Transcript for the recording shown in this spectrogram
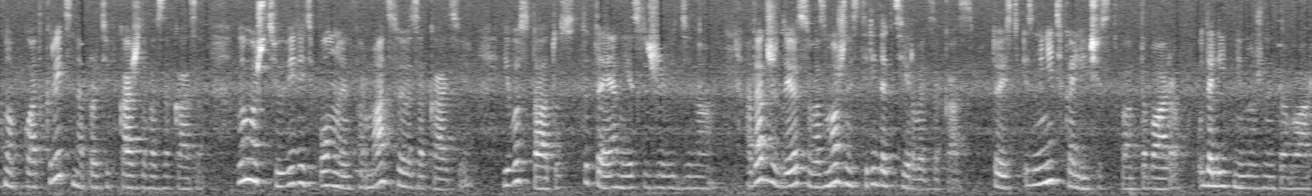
кнопку «Открыть» напротив каждого заказа вы можете увидеть полную информацию о заказе, его статус, ТТН, если же введена, а также дается возможность редактировать заказ, то есть изменить количество товаров, удалить ненужный товар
